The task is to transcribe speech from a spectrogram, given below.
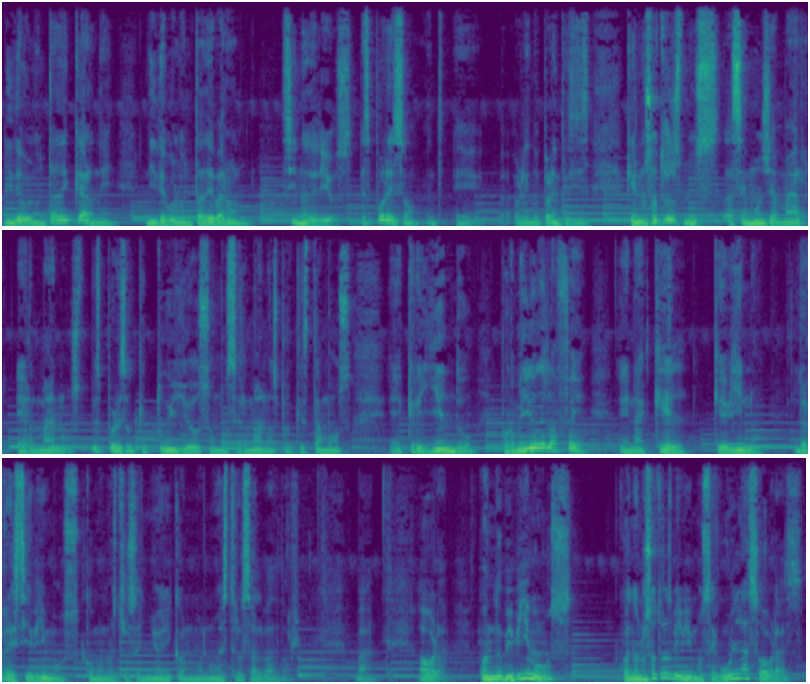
ni de voluntad de carne, ni de voluntad de varón, sino de Dios. Es por eso, eh, abriendo paréntesis, que nosotros nos hacemos llamar hermanos. Es por eso que tú y yo somos hermanos, porque estamos eh, creyendo por medio de la fe en aquel que vino. Le recibimos como nuestro Señor y como nuestro Salvador. ¿va? Ahora, cuando vivimos, cuando nosotros vivimos según las obras,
